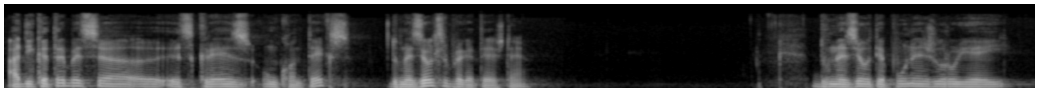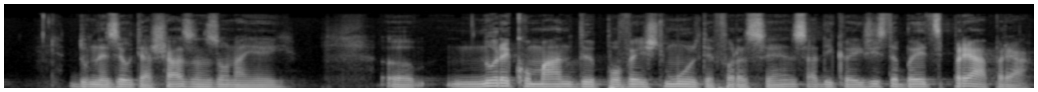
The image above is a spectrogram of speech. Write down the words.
Adică trebuie să uh, îți creezi un context, Dumnezeu ți-l pregătește, Dumnezeu te pune în jurul ei, Dumnezeu te așează în zona ei. Uh, nu recomand povești multe fără sens, adică există băieți prea, prea,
